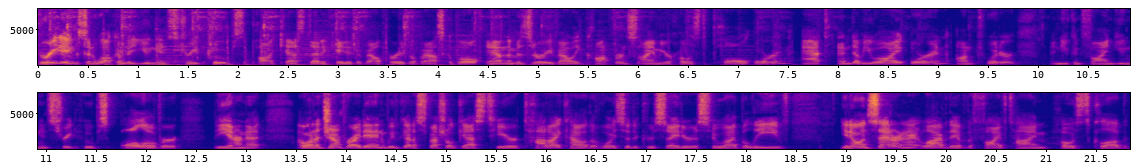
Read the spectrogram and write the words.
Greetings and welcome to Union Street Hoops, a podcast dedicated to Valparaiso basketball and the Missouri Valley Conference. I am your host, Paul Oren, at NWI Oren on Twitter, and you can find Union Street Hoops all over the internet. I want to jump right in. We've got a special guest here, Todd Eichow, the voice of the Crusaders, who I believe, you know, on Saturday Night Live, they have the five time host club.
